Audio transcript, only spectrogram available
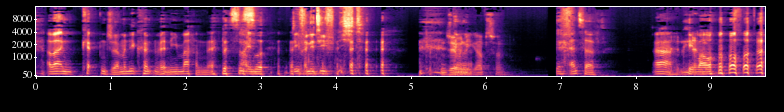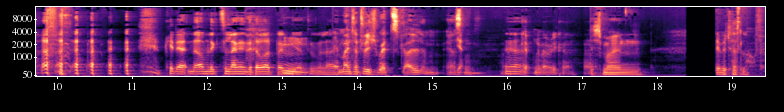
Aber ein Captain Germany könnten wir nie machen, ne? Das ist Nein. so Definitiv nicht. Captain Germany Ja. gab's schon. ernsthaft. Ah, okay, wow. okay, der hat einen Augenblick zu lange gedauert bei mir, Hm. tut mir Er leid. meint natürlich Red Skull im ersten Ja. Captain America. Ja. Ich meine, David Hasselhoff.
